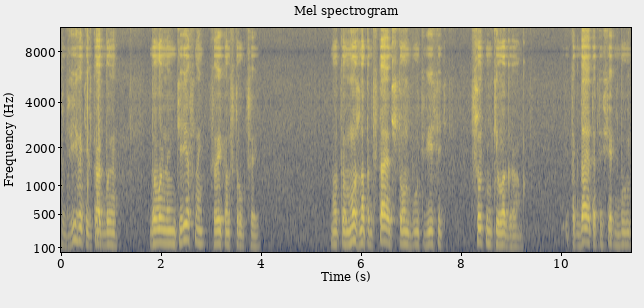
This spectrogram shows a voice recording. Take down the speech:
двигатель как бы довольно интересный своей конструкцией. Вот можно представить, что он будет весить сотни килограмм. И тогда этот эффект будет,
